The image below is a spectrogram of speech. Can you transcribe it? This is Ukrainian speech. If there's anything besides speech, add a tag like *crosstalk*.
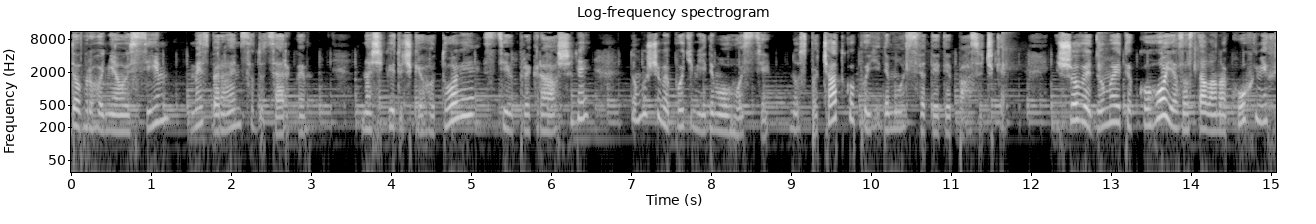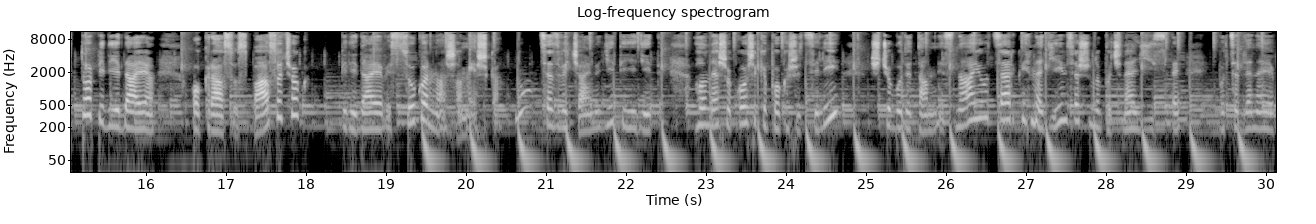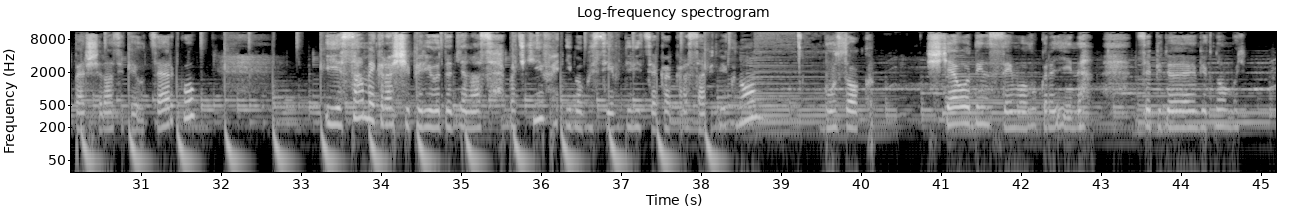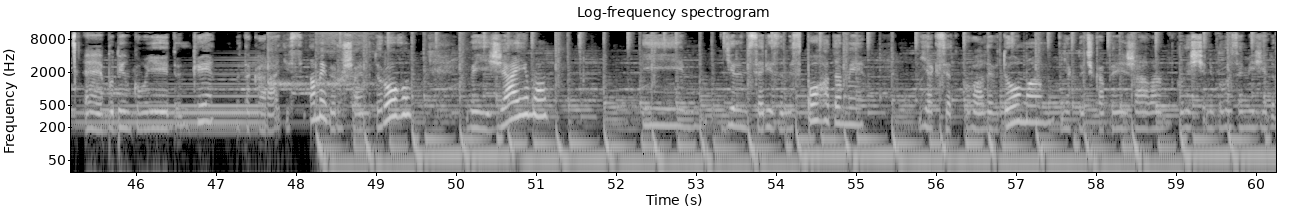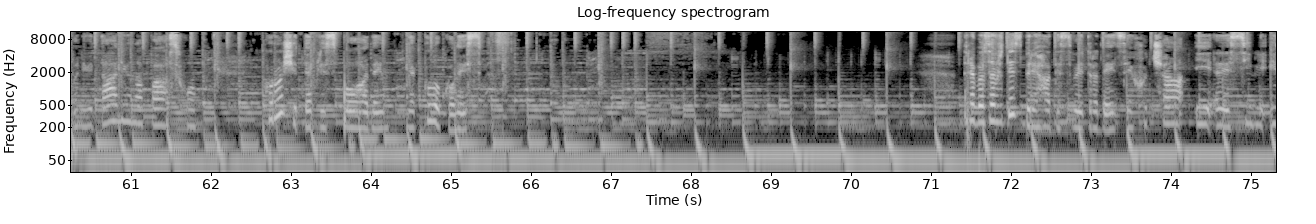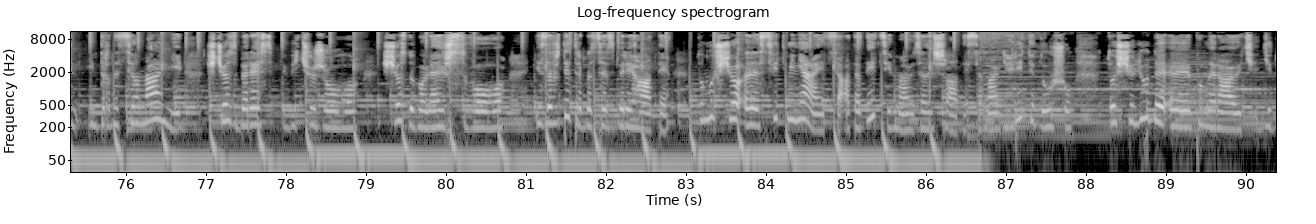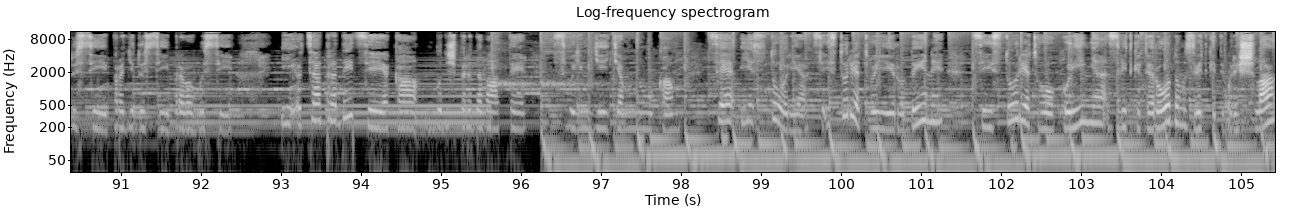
Доброго дня усім! Ми збираємося до церкви. Наші квіточки готові, стіл прикрашений, тому що ми потім їдемо в гості. Ну, спочатку поїдемо святити пасочки. І що ви думаєте, кого я застала на кухні? Хто під'їдає окрасу з пасочок? Під'їдає весь цукор наша мишка. Ну, це звичайно, діти є діти. Головне, що кошики поки що цілі. Що буде там, не знаю у церкві. *laughs* Надіємося, що не почне їсти бо це для неї перший раз іти у церкву. І найкращий період для нас, батьків і бабусів. Дивіться, яка краса під вікном. Бузок. Ще один символ України. Це під е, вікном е, будинку моєї доньки. Така радість. А ми вирушаємо дорогу, виїжджаємо і ділимося різними спогадами як святкували вдома, як дочка приїжджала, коли ще не було заміжжя до мене в Італію на Пасху. Хороші теплі спогади, як було колись. Треба завжди зберігати свої традиції, хоча і е, сім'ї інтернаціональні, щось береш від чужого, щось додаєш свого. І завжди треба це зберігати, тому що е, світ міняється, а традиції мають залишатися, мають гріти душу. То, що люди е, помирають, дідусі, прадідусі, прабабусі. І оця традиція, яка будеш передавати своїм дітям, внукам, це історія, це історія твоєї родини, це історія твого коріння, звідки ти родом, звідки ти прийшла.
